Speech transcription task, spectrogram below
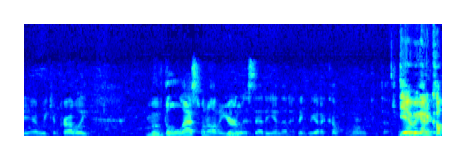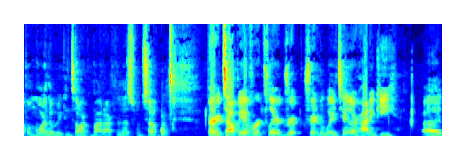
yeah, we can probably move the last one on your list, Eddie, and then I think we got a couple more we can touch on. Yeah, we got a couple more that we can talk about after this one. So, very top, we have Ric Flair drip traded away Taylor Heinicke, uh,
